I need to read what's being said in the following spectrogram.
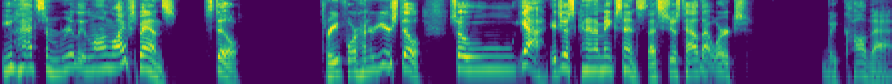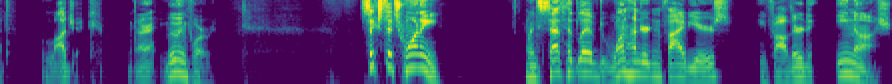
you had some really long lifespans still, three, four hundred years still. So yeah, it just kind of makes sense. That's just how that works. We call that logic. All right, moving forward. Six to twenty. When Seth had lived 105 years, he fathered Enosh.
